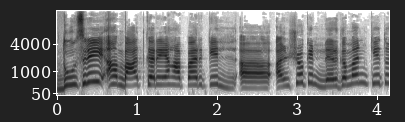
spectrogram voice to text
दूसरी हम बात करें यहाँ पर कि अंशों के निर्गमन की तो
